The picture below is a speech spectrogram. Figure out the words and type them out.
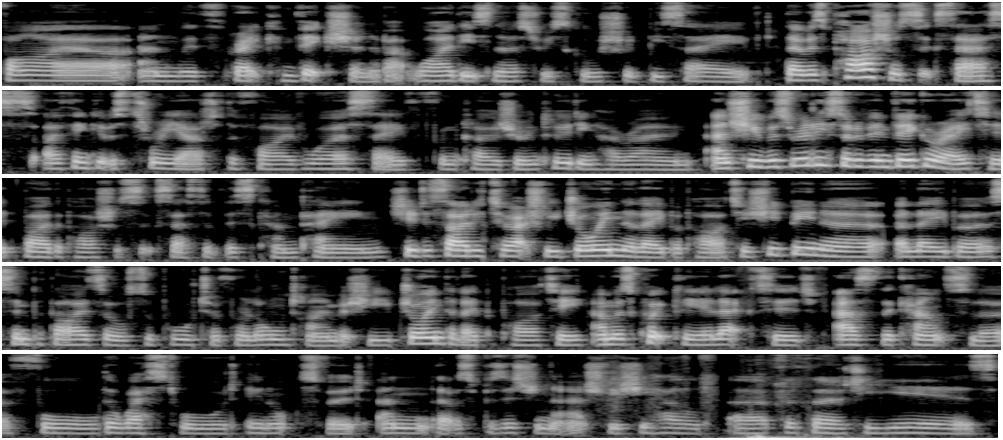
fire and with great conviction about why these nursery schools should be saved. There was partial success. I think it was three out of the five were saved from closure, including her own. And she was really sort of invigorated by the partial success of this campaign. She decided to actually join the Labour Party. She'd been a, a Labour sympathiser or supporter for a long time, but she joined the Labour Party and was quickly elected as the councillor for the West Ward in Oxford. And that was a position that actually she held uh, for 30 years.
